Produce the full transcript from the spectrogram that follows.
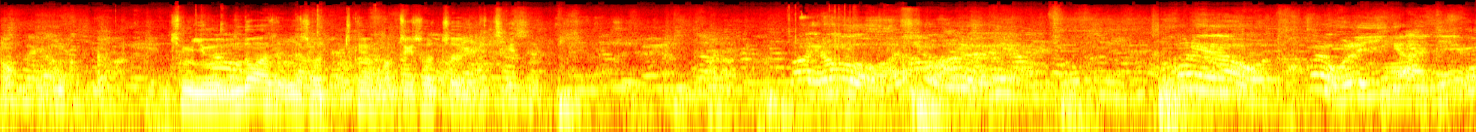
어? 지금 이 운동하시는데 저 그냥 갑자기 저저 이렇게 찍으시 아 이런 거 아시죠 원래. 턱걸이는 턱걸이 원래 이게 아니에요.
